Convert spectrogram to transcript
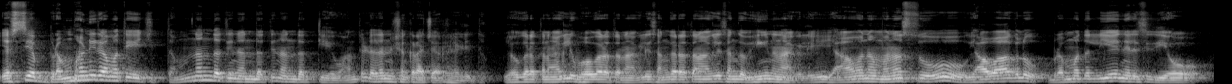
ಯಸ್ಯ ಬ್ರಹ್ಮಣಿ ರಮತೆ ಚಿತ್ತಂ, ನಂದತಿ ನಂದತಿ ನಂದತ್ಯೇವ ಅಂತೇಳಿ ಅದನ್ನು ಶಂಕರಾಚಾರ್ಯರು ಹೇಳಿದ್ದು. ಯೋಗರತನಾಗಲಿ, ಭೋಗರತನಾಗಲಿ ಸಂಘರತನಾಗಲಿ ಸಂಘವಿಹೀನನಾಗಲಿ ಯಾವನ ಮನಸ್ಸು ಯಾವಾಗಲೂ ಬ್ರಹ್ಮದಲ್ಲಿಯೇ ನೆಲೆಸಿದೆಯೋ,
